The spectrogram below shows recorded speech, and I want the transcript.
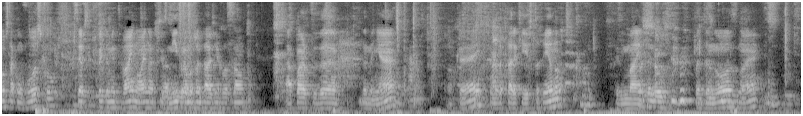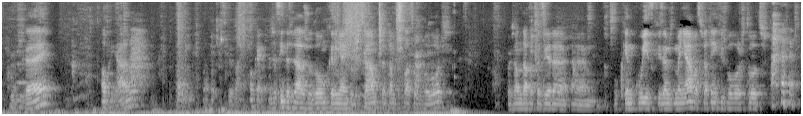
bom estar convosco. Percebe-se perfeitamente bem, não é? Não é preciso micro, é uma vantagem em relação à parte da, da manhã. Ok, deixa-me adaptar aqui este terreno. Um bocadinho mais Pantanoso. pantanoso, não é? Ok. Obrigado. Dá para perceber bem. Ok, a Jacinta já ajudou um bocadinho à introdução, portanto estamos a falar sobre valores. Depois já não dá para fazer a- a- o pequeno quiz que fizemos de manhã, vocês já têm aqui os valores todos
